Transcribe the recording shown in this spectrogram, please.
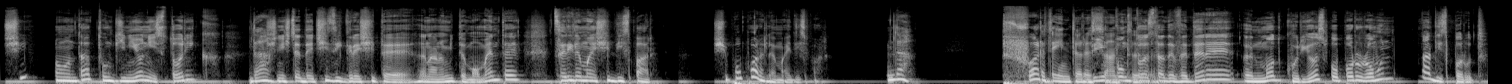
și, la un moment dat, un ghinion istoric da. și niște decizii greșite în anumite momente, țările mai și dispar. Și popoarele mai dispar. Da. Foarte interesant. Din punctul ăsta de vedere, în mod curios, poporul român n-a dispărut.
